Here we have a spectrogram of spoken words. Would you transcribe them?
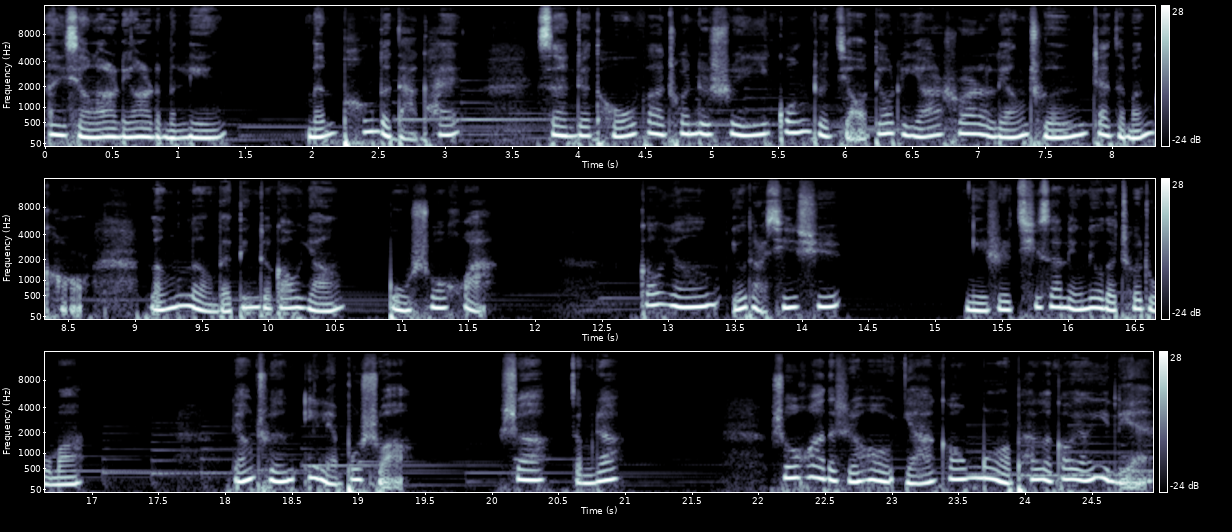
按响了二零二的门铃，门砰的打开，散着头发、穿着睡衣、光着脚、叼着牙刷的梁纯站在门口，冷冷地盯着高阳，不说话。高阳有点心虚：“你是七三零六的车主吗？”梁纯一脸不爽。是啊，怎么着？说话的时候，牙膏沫喷了高阳一脸。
